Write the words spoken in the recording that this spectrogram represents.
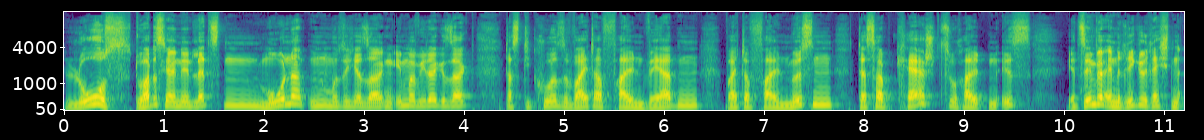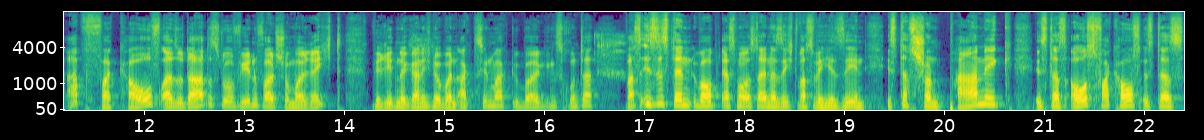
los. Du hattest ja in den letzten Monaten, muss ich ja sagen, immer wieder gesagt, dass die Kurse weiter fallen werden, weiter fallen müssen, deshalb Cash zu halten ist. Jetzt sehen wir einen regelrechten Abverkauf. Also da hattest du auf jeden Fall schon mal recht. Wir reden ja gar nicht nur über den Aktienmarkt, überall ging es runter. Was ist es denn überhaupt erstmal aus deiner Sicht, was wir hier sehen? Ist das schon Panik? Ist das Ausverkauf? Ist das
